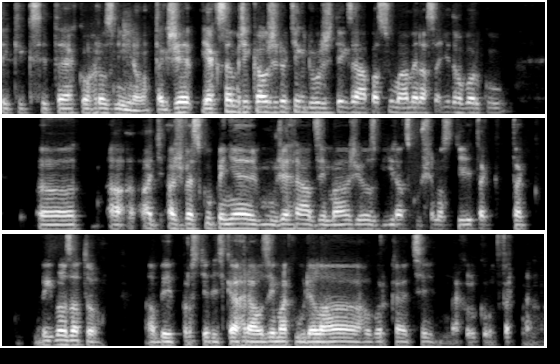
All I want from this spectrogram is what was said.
ty kiksy, to je jako hrozný, no. Takže, jak jsem říkal, že do těch důležitých zápasů máme nasadit hovorku, uh, a ať až ve skupině může hrát zima, že jo, sbírat zkušenosti, tak, tak bych byl za to, aby prostě teďka hrál zima Kůdela a hovorka, ať si na chvilku odvrkne, no.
